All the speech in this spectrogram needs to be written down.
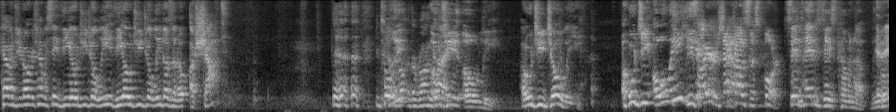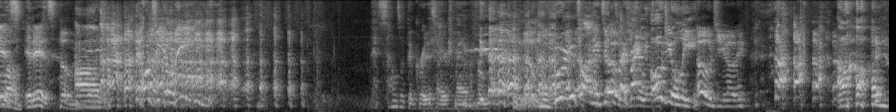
Kevin, do you know every time we say the OG Jolie, the OG Jolie does a, a shot? You told the, the wrong guy. OG Oli. OG Jolie. OG Oli? He's Irish that now. counts as sport. St. Patty's Day's coming up. Leave It it is. alone. It is. Oh, OG um, Oli! That sounds like the greatest Irishman I've ever met. Who are you talking to? It's my friend OG Oli. OG Oli. Um,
